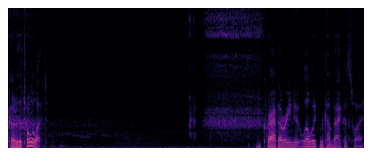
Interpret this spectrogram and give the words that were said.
go to the toilet. Crap, that already knew. Well, we can come back this way.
